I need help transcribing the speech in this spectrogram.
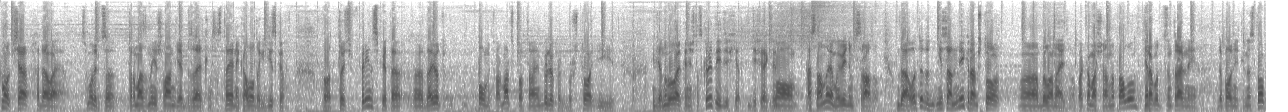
Ну, вся ходовая. Смотрятся тормозные шланги обязательно, состояние колодок, дисков. Вот. То есть, в принципе, это э, дает полную информацию по автомобилю, как бы что и где. Ну, бывают, конечно, скрытые дефекты, но основное мы видим сразу. Да, вот этот Nissan Micro, что э, было найдено. Пока машина на полу, не работает центральный дополнительный стоп,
